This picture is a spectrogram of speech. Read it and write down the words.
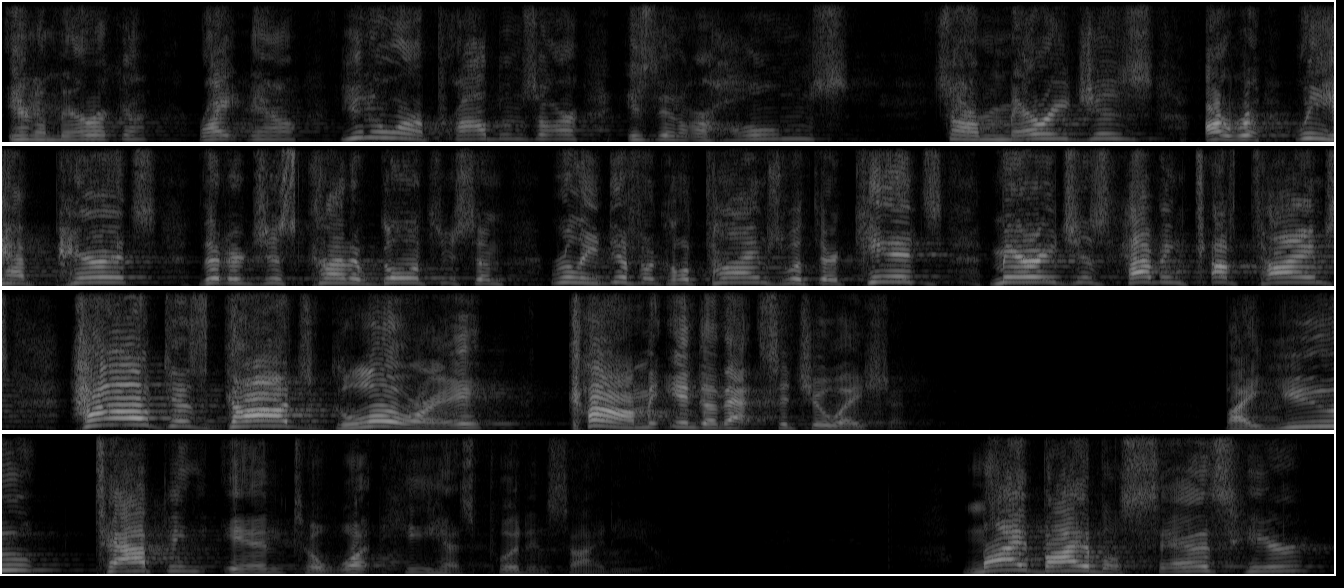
in America right now? You know our problems are is in our homes. It's our marriages. Our, we have parents that are just kind of going through some really difficult times with their kids, marriages having tough times. How does God's glory come into that situation? By you tapping into what He has put inside of you. My Bible says here,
